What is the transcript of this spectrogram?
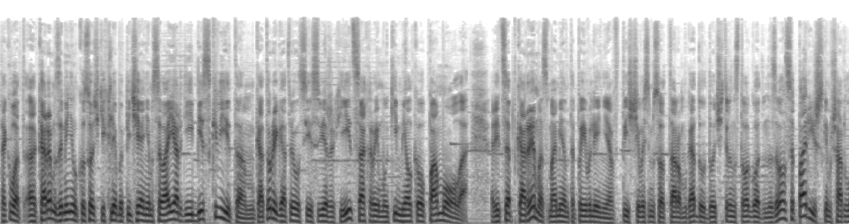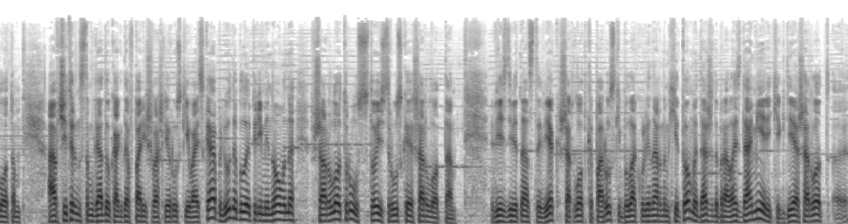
Так вот, э, Карем заменил кусочки хлеба печеньем савоярди и бисквитом, который готовился из свежих яиц, сахара и муки мелкого помола. Рецепт Карема с момента появления в 1802 году до 14 года назывался парижским шарлотом, а в 14 году году, когда в Париж вошли русские войска, блюдо было переименовано в Шарлот Рус, то есть русская Шарлотта. Весь 19 век шарлотка по-русски была кулинарным хитом и даже добралась до Америки, где Шарлот, э,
